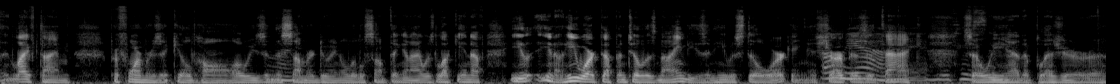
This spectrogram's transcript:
lifetime performers at Guildhall, always in right. the summer doing a little something. And I was lucky enough. He, you know, he worked up until his 90s, and he was still working as oh, sharp oh, yeah, as a tack. Yeah, so we had a pleasure uh,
